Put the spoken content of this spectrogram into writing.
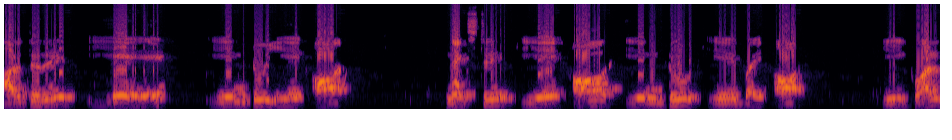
அடுத்தது a into a r next a r into a by r equal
